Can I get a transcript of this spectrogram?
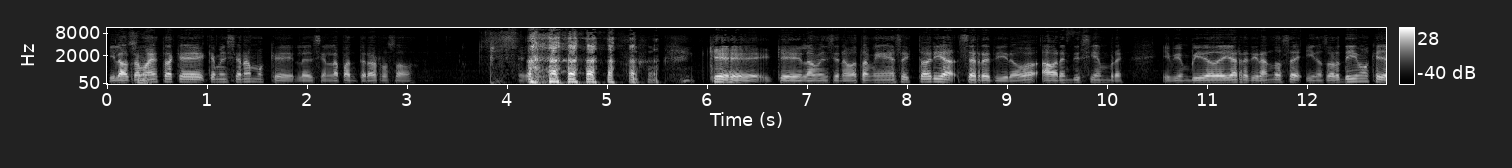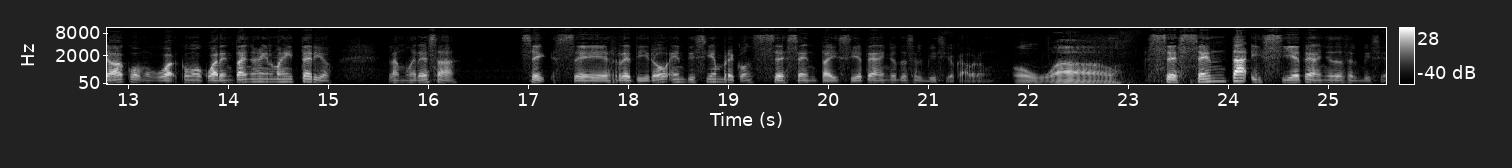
Y la otra Sí. maestra que, que mencionamos, que le decían la pantera rosada. Eh, que, que la mencionaba también en esa historia, se retiró ahora en diciembre y vi un video de ella retirándose y nosotros dijimos que llevaba como, como 40 años en el magisterio. La mujer esa se, se retiró en diciembre con 67 años de servicio, cabrón. Oh, wow. 67 años de servicio.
